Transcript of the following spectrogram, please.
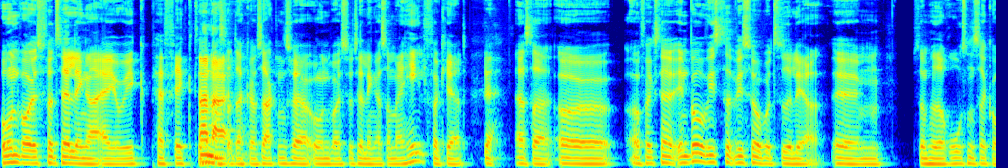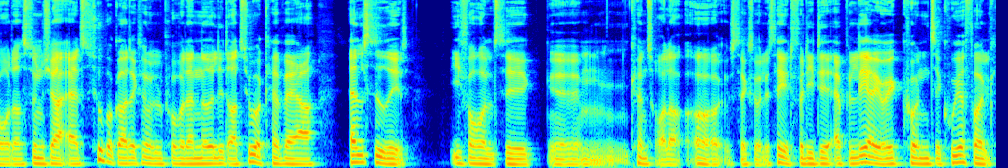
own voice fortællinger er jo ikke perfekte. Nej, nej. Altså, der kan jo sagtens være own voice fortællinger, som er helt forkert. Ja. Altså, og, og for eksempel en bog, vi, vi så på tidligere, øhm, som hedder Rosens Akkorder, synes jeg er et super godt eksempel på, hvordan noget litteratur kan være alsidigt i forhold til øhm, kønsroller og seksualitet, fordi det appellerer jo ikke kun til queer-folk,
